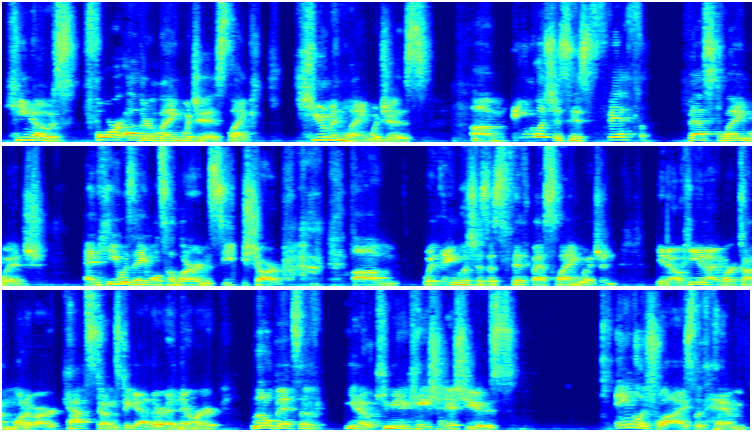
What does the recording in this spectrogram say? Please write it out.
he knows four other languages, like human languages. Um, English is his fifth best language, and he was able to learn C sharp. With English as his fifth best language. And, you know, he and I worked on one of our capstones together, and there were little bits of, you know, communication issues English wise with him.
